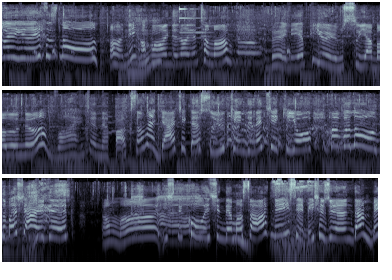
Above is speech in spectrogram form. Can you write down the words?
hayır hızlı ol. Ah ne? Ah, aynen aynen tamam. Böyle yapıyorum suya balonu. Vay canına baksana gerçekten suyu kendine çekiyor. Havalı oldu başardık. Ama işte kola içinde masa. Neyse 5 üzerinden 5.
